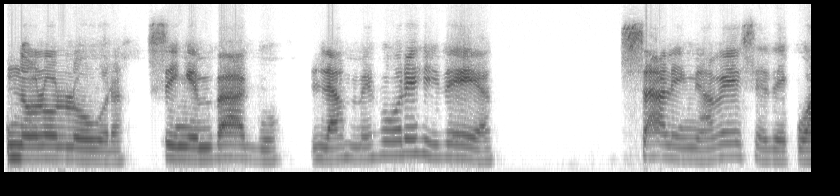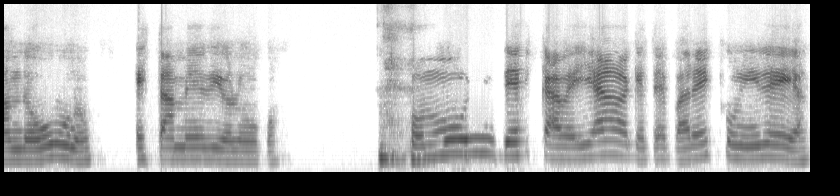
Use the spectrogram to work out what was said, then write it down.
no lo logra. Sin embargo, las mejores ideas salen a veces de cuando uno está medio loco. Por muy descabellada que te parezca una idea,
